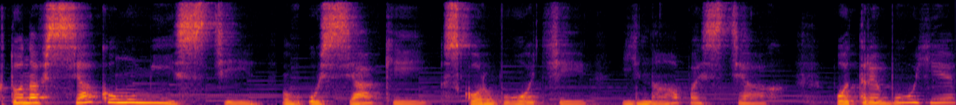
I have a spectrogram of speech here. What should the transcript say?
хто на всякому місці, в усякій скорботі й напастях потребує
